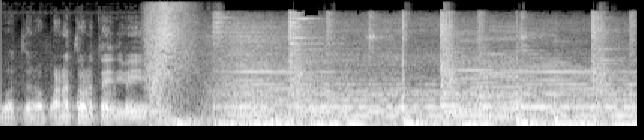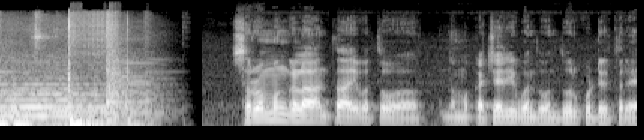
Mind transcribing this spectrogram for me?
ಇವತ್ತು ನಾವು ಪಣ ತೊಡ್ತಾ ಇದ್ದೀವಿ ಸರ್ವಮಂಗಳ ಅಂತ ಇವತ್ತು ನಮ್ಮ ಕಚೇರಿಗೆ ಬಂದು ಒಂದು ದೂರು ಕೊಟ್ಟಿರ್ತಾರೆ.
